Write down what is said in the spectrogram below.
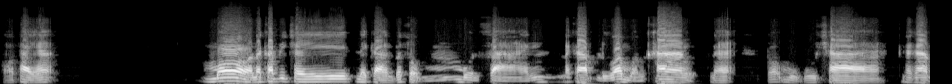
ขออภัยฮะหม้อนะครับที่ใช้ในการผสมมวลสารนะครับ หรือว่าหมอนข้างนะฮะโต๊ะหมู่บูชานะครับ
